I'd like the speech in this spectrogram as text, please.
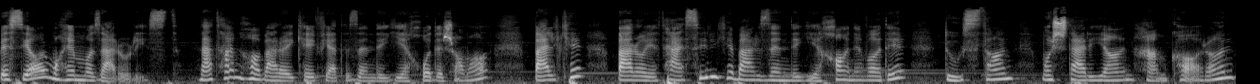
بسیار مهم و ضروری است. نه تنها برای کیفیت زندگی خود شما بلکه برای تأثیری که بر زندگی خانواده، دوستان، مشتریان، همکاران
